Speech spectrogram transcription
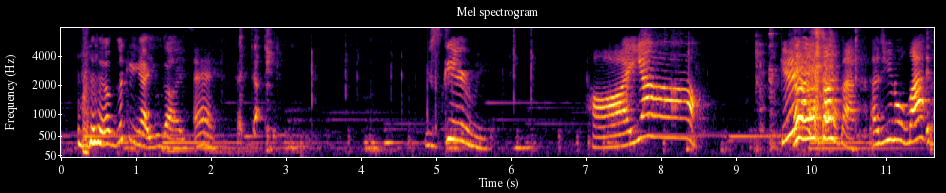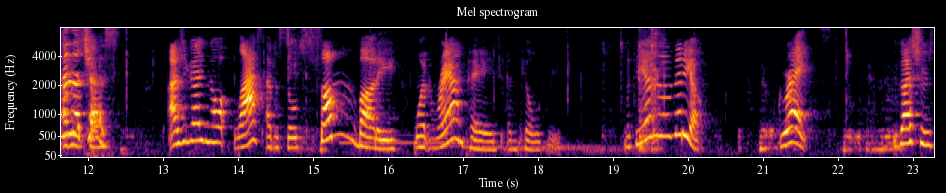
I'm looking at you guys. hey, You scare me. hiya! Get back. As you know, last It's in the episode- chest. As you guys know, last episode, somebody went rampage and killed me. At the end of the video. Great. You guys should,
